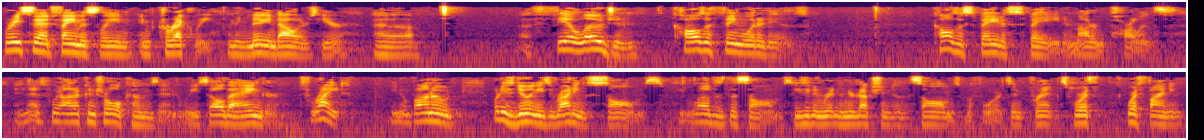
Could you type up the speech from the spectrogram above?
where he said famously and, and correctly, I mean, million dollars here, uh, a theologian calls a thing what it is, calls a spade a spade in modern parlance. And that's where out of control comes in. We saw the anger. It's right. You know, Bono, what he's doing, he's writing psalms. He loves the psalms. He's even written an introduction to the psalms before. It's in print. It's worth worth finding.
